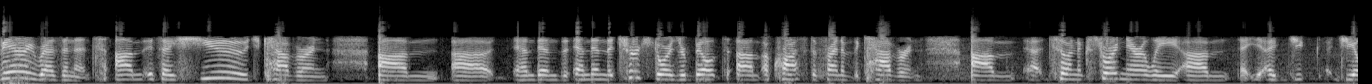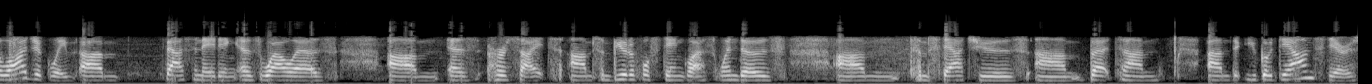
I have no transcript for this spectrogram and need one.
very resonant. Um, it's a huge cavern, um, uh, and then the, and then the church doors are built um, across the front of the cavern. Um, uh, so an extraordinarily um, uh, ge- geologically um, fascinating as well as um, as her site. Um, some beautiful stained glass windows, um, some statues, um, but um, um, that you go downstairs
